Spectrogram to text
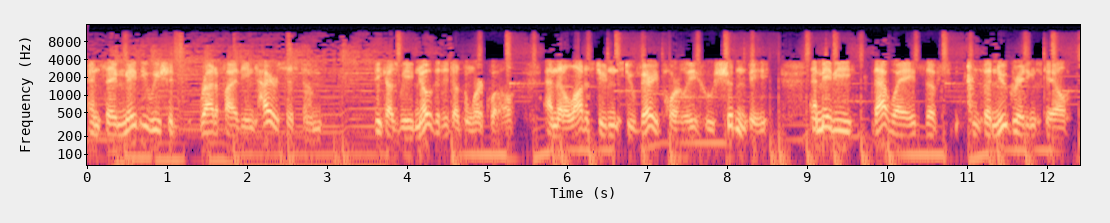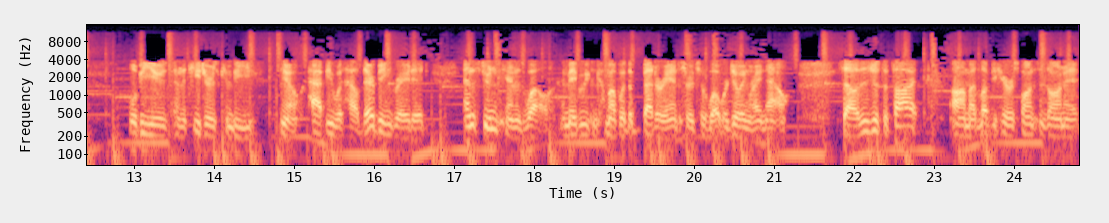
and say maybe we should ratify the entire system because we know that it doesn't work well and that a lot of students do very poorly who shouldn't be. And maybe that way the, the new grading scale will be used and the teachers can be, you know, happy with how they're being graded and the students can as well. And maybe we can come up with a better answer to what we're doing right now. So this is just a thought. Um, I'd love to hear responses on it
